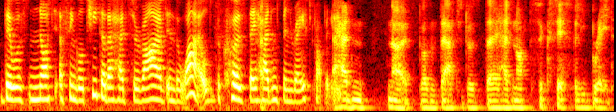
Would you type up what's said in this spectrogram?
there was not a single cheetah that had survived in the wild because they hadn't been raised properly. hadn't no it wasn't that it was they had not successfully bred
